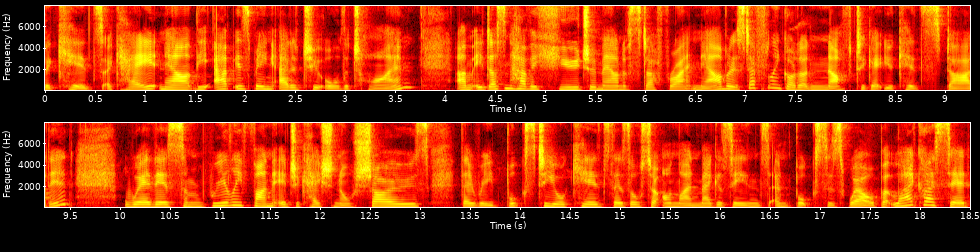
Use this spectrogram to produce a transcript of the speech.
for kids. Okay, now the app is being added to all the time. Um, it doesn't have a huge amount of stuff right now, but it's definitely got enough to get your kids started. Where there's some really fun educational shows, they read books to your kids. There's also online magazines and books as well. But like I said,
